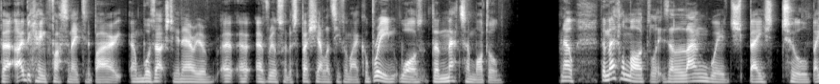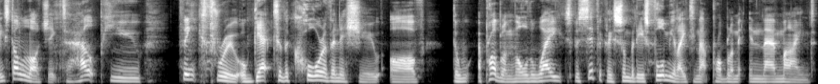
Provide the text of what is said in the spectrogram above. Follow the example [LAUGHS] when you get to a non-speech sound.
that I became fascinated by and was actually an area of, of, of real sort of speciality for Michael Breen, was the meta model. Now, the meta model is a language based tool based on logic to help you think through or get to the core of an issue of the, a problem or the way specifically somebody is formulating that problem in their mind.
